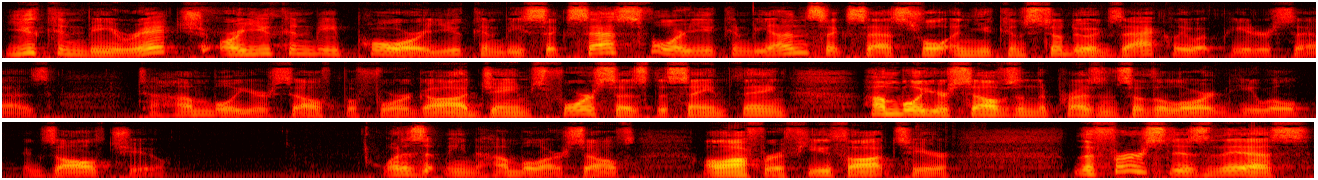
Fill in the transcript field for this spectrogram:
You can be rich or you can be poor. You can be successful or you can be unsuccessful, and you can still do exactly what Peter says to humble yourself before God. James 4 says the same thing Humble yourselves in the presence of the Lord, and he will exalt you. What does it mean to humble ourselves? I'll offer a few thoughts here. The first is this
